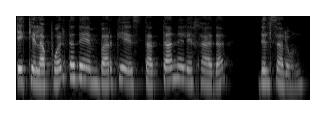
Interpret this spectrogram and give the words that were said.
y que la puerta de embarque está tan alejada del salón.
